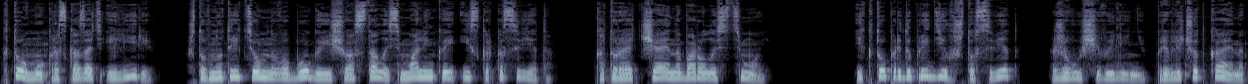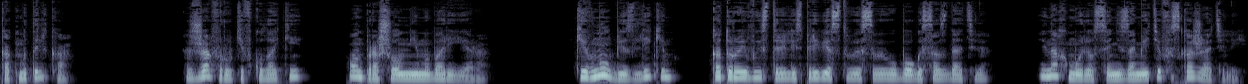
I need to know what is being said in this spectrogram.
Кто мог рассказать Элире, что внутри темного бога еще осталась маленькая искорка света, которая отчаянно боролась с тьмой? И кто предупредил, что свет живущий в Илине, привлечет Каина, как мотылька. Сжав руки в кулаки, он прошел мимо барьера. Кивнул безликим, которые выстрелились, приветствуя своего бога-создателя, и нахмурился, не заметив искажателей.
